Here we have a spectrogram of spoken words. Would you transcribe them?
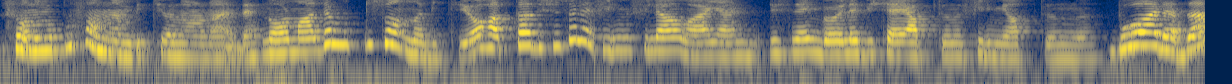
sonu mutlu sonla mı bitiyor normalde? Normalde mutlu sonla bitiyor. Hatta düşünsene filmi falan var. Yani Disney'in böyle bir şey yaptığını, film yaptığını. Bu arada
